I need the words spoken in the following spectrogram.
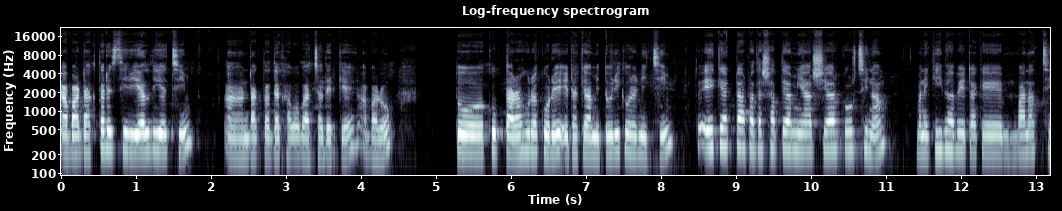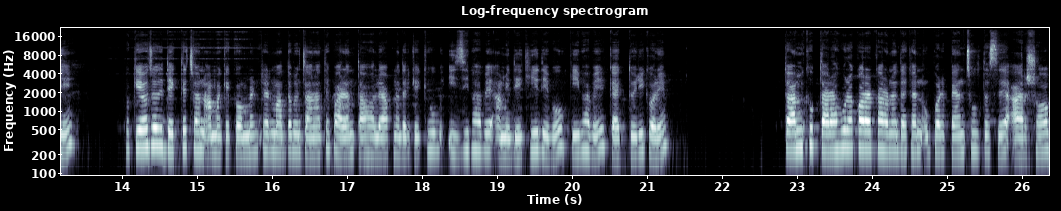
আবার ডাক্তারের সিরিয়াল দিয়েছি। ডাক্তার দেখাবো বাচ্চাদেরকে আবারও। তো খুব তাড়াহুড়া করে এটাকে আমি তৈরি করে নিচ্ছি। তো এই কেকটা আপনাদের সাথে আমি আর শেয়ার করছি না মানে কীভাবে এটাকে বানাচ্ছি। তো কেউ যদি দেখতে চান, আমাকে কমেন্টের মাধ্যমে জানাতে পারেন, তাহলে আপনাদেরকে খুব ইজিভাবে আমি দেখিয়ে দেব কীভাবে কেক তৈরি করে। তো আমি খুব তাড়াহুড়া করার কারণে দেখেন, উপরে প্যান চলতেছে আর সব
